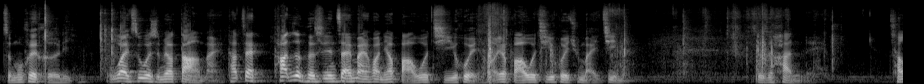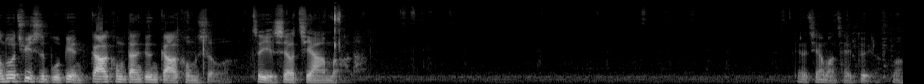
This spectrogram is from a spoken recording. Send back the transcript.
怎么会合理？外资为什么要大买？他在他任何时间再卖的话，你要把握机会啊，要把握机会去买进。这是汉雷，长多趋势不变，轧空单跟轧空手啊，这也是要加码了，要加码才对了啊！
